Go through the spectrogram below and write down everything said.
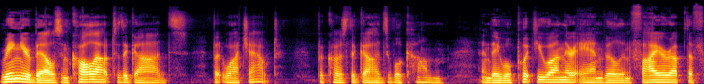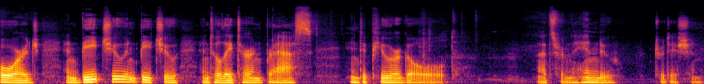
ring your bells, and call out to the gods. But watch out, because the gods will come, and they will put you on their anvil and fire up the forge and beat you and beat you until they turn brass into pure gold. That's from the Hindu tradition.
